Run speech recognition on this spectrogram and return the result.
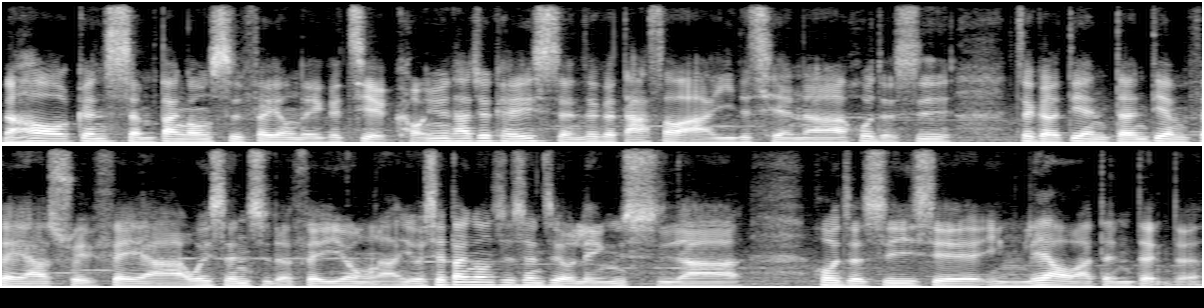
然后跟省办公室费用的一个借口，因为他就可以省这个打扫阿姨的钱啊，或者是这个电灯电费啊、水费啊、卫生纸的费用啊。有些办公室甚至有零食啊，或者是一些饮料啊等等的。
